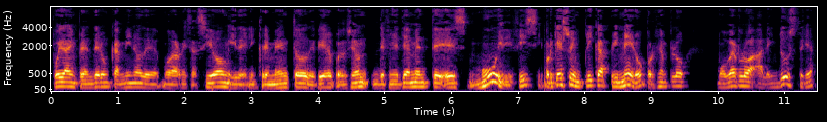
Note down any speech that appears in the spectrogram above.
pueda emprender un camino de modernización y del incremento de vida de producción, definitivamente es muy difícil, porque eso implica primero, por ejemplo, moverlo a la industria,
